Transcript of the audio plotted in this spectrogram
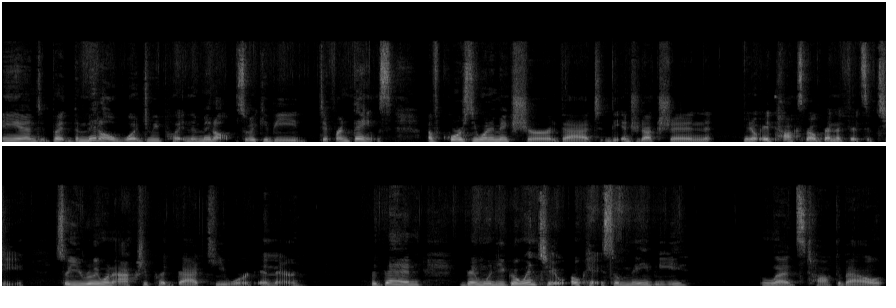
And, but the middle, what do we put in the middle? So it could be different things. Of course, you want to make sure that the introduction, you know, it talks about benefits of tea. So you really want to actually put that keyword in there. But then, then when you go into, okay, so maybe let's talk about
